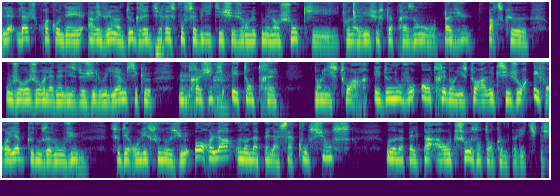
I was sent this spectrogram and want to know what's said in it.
Là, je crois qu'on est arrivé à un degré d'irresponsabilité chez Jean-Luc Mélenchon qu'on n'avait jusqu'à présent pas vu. Parce que, où je rejoins l'analyse de Gilles Williams, c'est que le tragique est entré dans l'histoire et de nouveau entrer dans l'histoire avec ces jours effroyables que nous avons vus mm. se dérouler sous nos yeux. Or là, on en appelle à sa conscience. On n'en appelle pas à autre chose en tant qu'homme politique.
